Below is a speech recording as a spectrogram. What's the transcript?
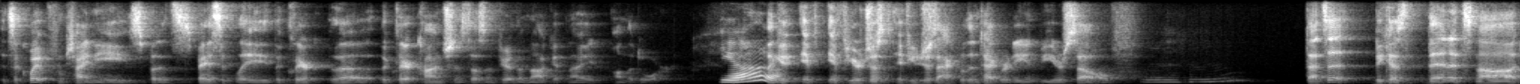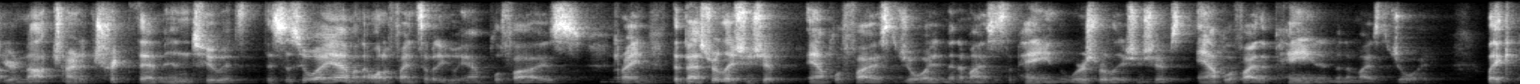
it's a quote from Chinese, but it's basically the clear the the clear conscience doesn't fear the knock at night on the door. Yeah. Like if, if if you're just if you just act with integrity and be yourself, mm-hmm. that's it. Because then it's not you're not trying to trick them into it's this is who I am and I want to find somebody who amplifies mm-hmm. right? The best relationship amplifies the joy and minimizes the pain. The worst relationships amplify the pain and minimize the joy. Like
